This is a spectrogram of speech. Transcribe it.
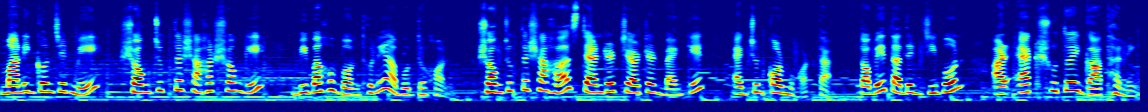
মানিকগঞ্জের মেয়ে সংযুক্তা সাহার সঙ্গে বিবাহ বন্ধনে আবদ্ধ হন। সংযুক্তা সাহা স্ট্যান্ডার্ড চার্টার্ড ব্যাংকের একজন কর্মকর্তা। তবে তাদের জীবন আর এক সুতোয় গাথা নেই।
